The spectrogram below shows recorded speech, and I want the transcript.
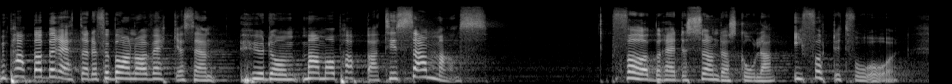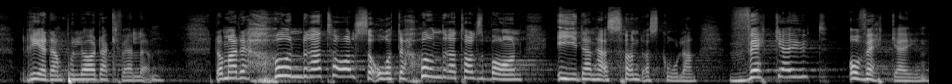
Min pappa berättade för bara några veckor sedan hur de, mamma och pappa tillsammans förberedde söndagsskolan i 42 år, redan på lördagskvällen. De hade hundratals och åter hundratals barn i den här söndagsskolan. Vecka ut och vecka in.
